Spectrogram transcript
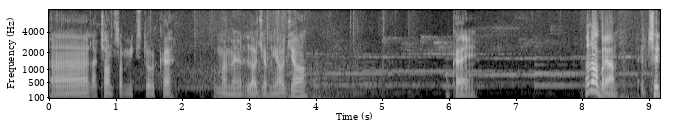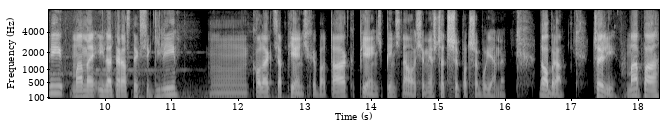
e, leczącą miksturkę. Tu mamy lodzio miodzio. Okej. No dobra, czyli mamy ile teraz tych sygili? Mm, kolekcja 5 chyba, tak? 5, 5 na 8, jeszcze 3 potrzebujemy. Dobra, czyli mapa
